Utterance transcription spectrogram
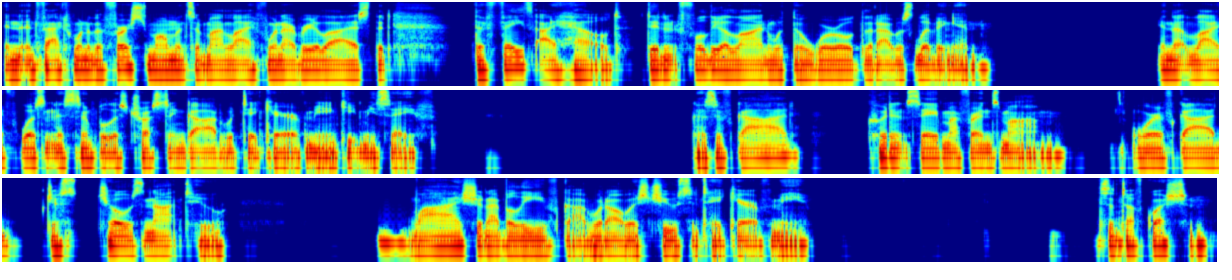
and in fact, one of the first moments of my life when I realized that the faith I held didn't fully align with the world that I was living in. And that life wasn't as simple as trusting God would take care of me and keep me safe. Because if God couldn't save my friend's mom, or if God just chose not to, why should I believe God would always choose to take care of me? It's a tough question.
